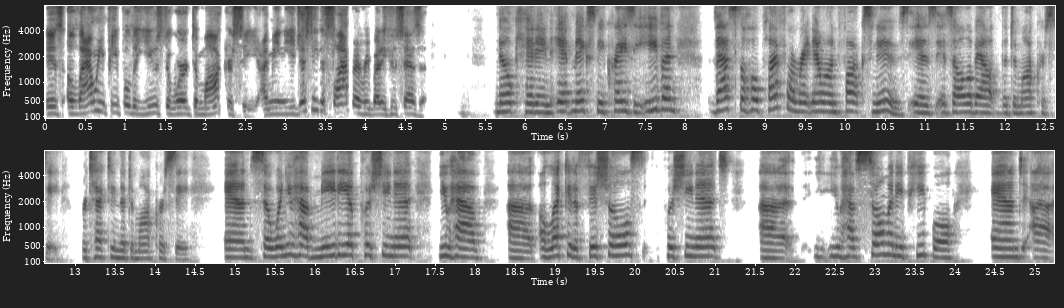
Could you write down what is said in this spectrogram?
is allowing people to use the word democracy. I mean, you just need to slap everybody who says it. No kidding. It makes me crazy. Even that's the whole platform right now on Fox News is it's all about the democracy, protecting the democracy. And so when you have media pushing it, you have uh, elected officials pushing it. Uh, you have so many people, and uh,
